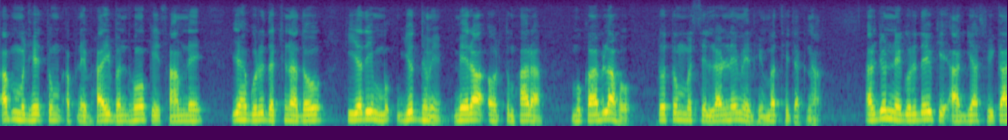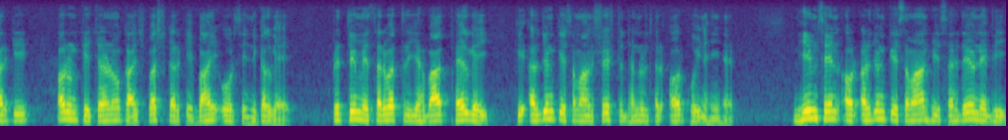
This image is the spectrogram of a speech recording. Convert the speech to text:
अब मुझे तुम अपने भाई बंधुओं के सामने यह गुरु दक्षिणा दो कि यदि युद्ध में मेरा और तुम्हारा मुकाबला हो तो तुम मुझसे लड़ने में भी मत हिचकना। अर्जुन ने गुरुदेव की आज्ञा स्वीकार की और उनके चरणों का स्पर्श करके बाईं ओर से निकल गए। पृथ्वी में सर्वत्र यह बात फैल गई कि अर्जुन के समान श्रेष्ठ धनुर्धर और कोई नहीं है। भीमसेन और अर्जुन के समान ही सहदेव ने भी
